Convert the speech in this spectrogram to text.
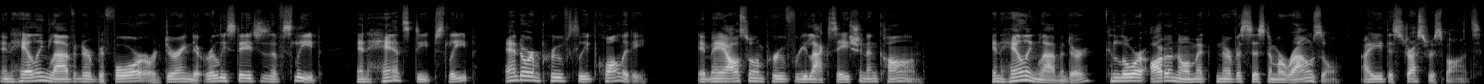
Inhaling lavender before or during the early stages of sleep enhance deep sleep and or improve sleep quality. It may also improve relaxation and calm. Inhaling lavender can lower autonomic nervous system arousal, i.e., the stress response,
